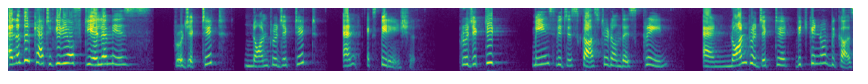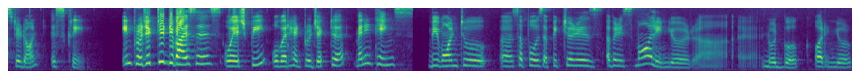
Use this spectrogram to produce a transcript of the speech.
another category of TLM is projected, non-projected and experiential. Projected means which is casted on the screen and non-projected which cannot be casted on a screen. In projected devices, OHP, overhead projector, many things we want to uh, suppose a picture is a very small in your uh, notebook or in your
